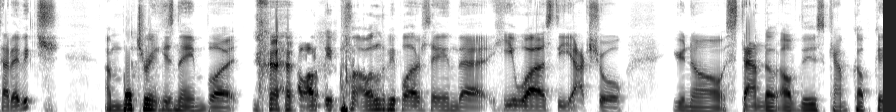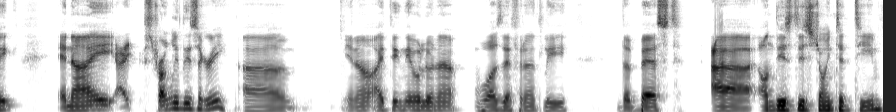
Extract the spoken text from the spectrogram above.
Tarevic. I'm butchering his name, but a lot of people, a lot of people are saying that he was the actual, you know, standout of this Camp Cupcake, and I, I strongly disagree. Um, you know, I think Diego Luna was definitely the best uh, on this disjointed team.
